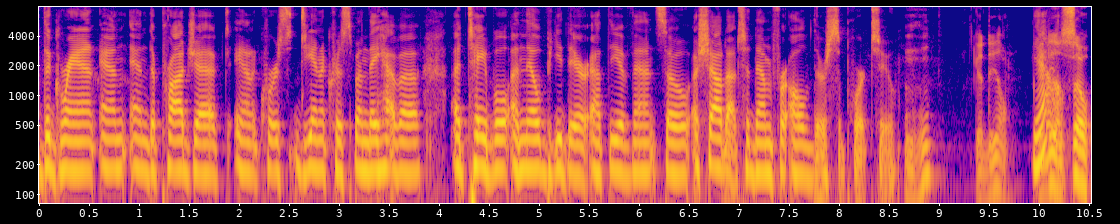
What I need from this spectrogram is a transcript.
the grant and, and the project. And of course, Deanna Crispin, they have a, a table and they'll be there at the event. So a shout out to them for all of their support too. Mm-hmm. Good deal. Yeah. Good deal. So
